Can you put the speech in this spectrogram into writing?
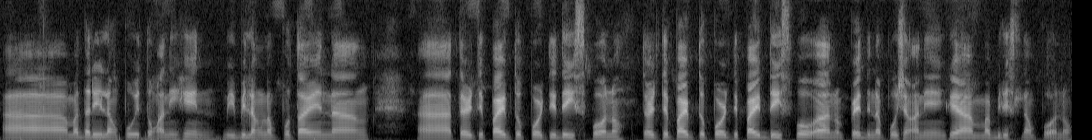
uh, madali lang po itong anihin. Bibilang lang po tayo ng uh, ah, 35 to 40 days po no? 35 to 45 days po ano pwede na po siyang anihin. Kaya mabilis lang po no?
